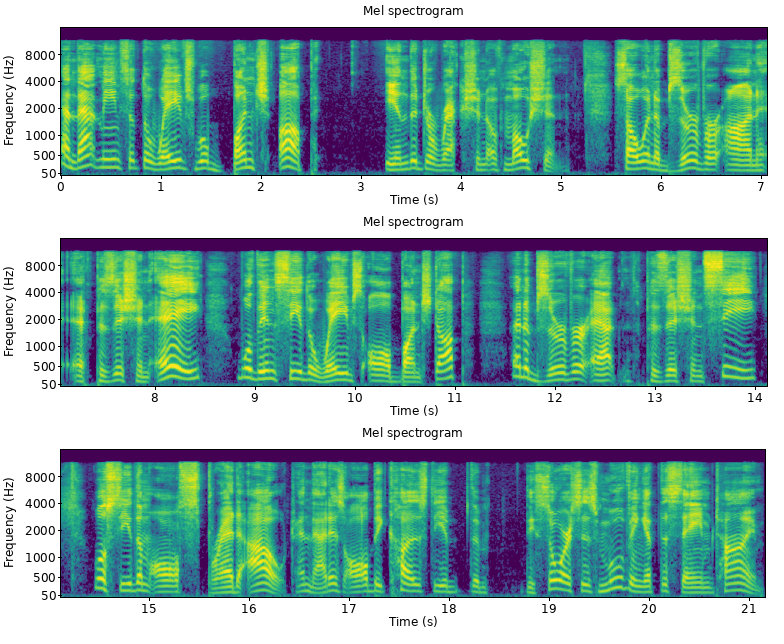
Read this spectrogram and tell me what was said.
And that means that the waves will bunch up in the direction of motion. So an observer on at position A will then see the waves all bunched up. An observer at position C will see them all spread out. And that is all because the, the, the source is moving at the same time.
